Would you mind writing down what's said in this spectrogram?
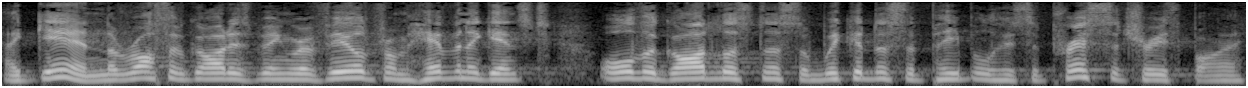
again, the wrath of God is being revealed from heaven against all the godlessness and wickedness of people who suppress the truth by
